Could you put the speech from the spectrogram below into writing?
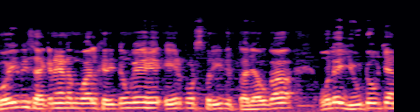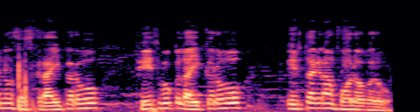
ਕੋਈ ਵੀ ਸੈਕੰਡ ਹੈਂਡ ਮੋਬਾਈਲ ਖਰੀਦੋਗੇ, ਇਹ 에어ਪੋਰਟਸ ਫ੍ਰੀ ਦਿੱਤਾ ਜਾਊਗਾ। ਉਹਲੇ YouTube ਚੈਨਲ ਸਬਸਕ੍ਰਾਈਬ ਕਰੋ ਫੇਸਬੁੱਕ ਲਾਈਕ ਕਰੋ, Instagram ਫੋਲੋ ਕਰੋ।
